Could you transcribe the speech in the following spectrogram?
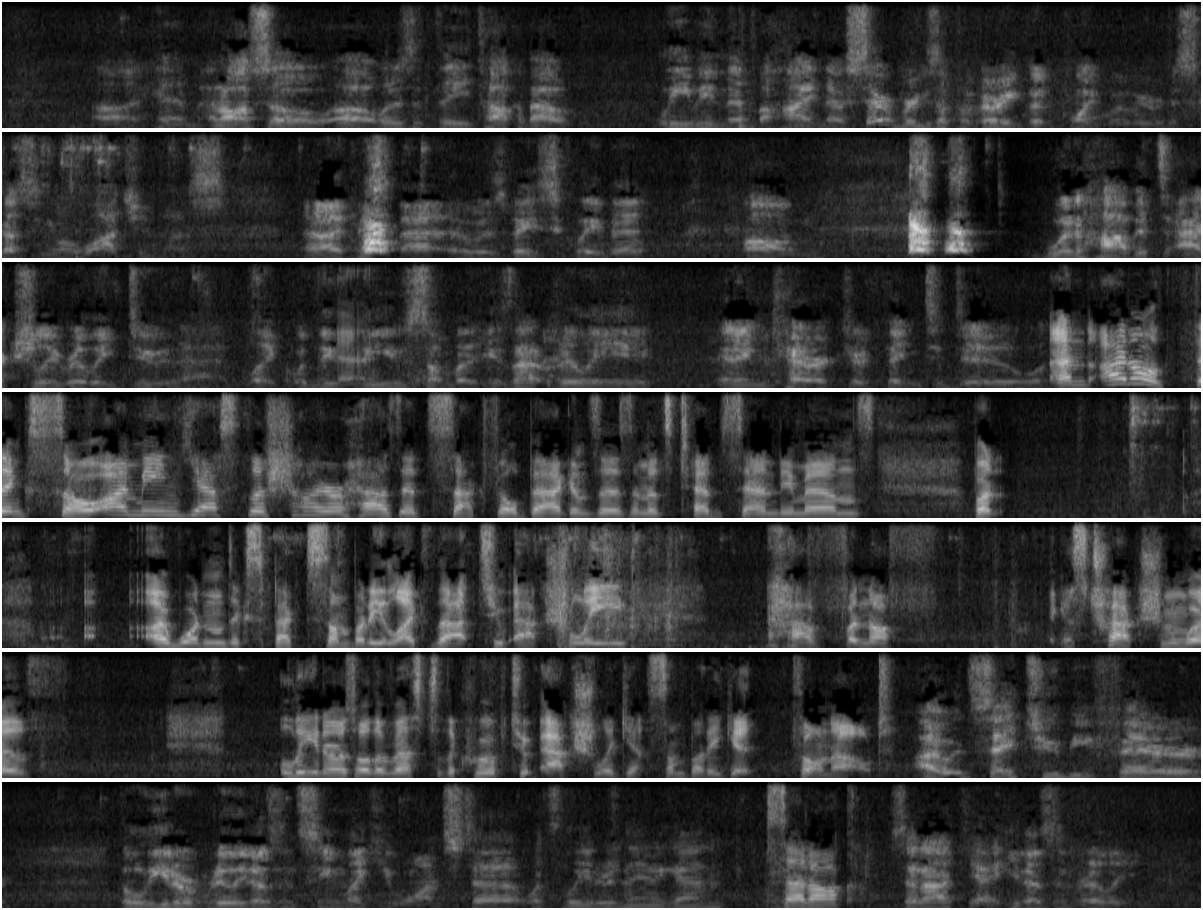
uh, him. And also, uh, what is it they talk about leaving them behind? Now, Sarah brings up a very good point what we were discussing while watching this, and I think that it was basically that um, would hobbits actually really do that? Like, would they leave somebody? Is that really? An in character thing to do. And I don't think so. I mean, yes, the Shire has its Sackville Bagginses and its Ted Sandymans, but I- wouldn't expect somebody like that to actually have enough, I guess, traction with leaders or the rest of the group to actually get somebody get thrown out. I would say, to be fair, the leader really doesn't seem like he wants to. What's the leader's name again? Sadoc? Sadak. Yeah, he doesn't really.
